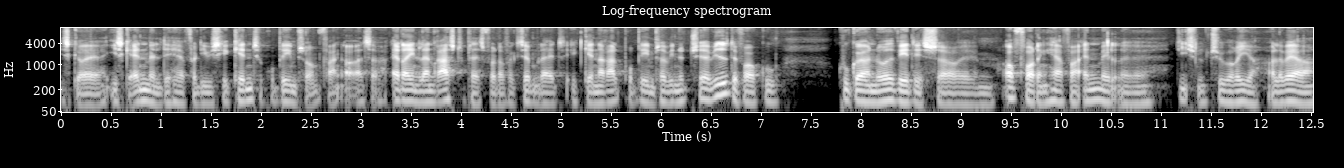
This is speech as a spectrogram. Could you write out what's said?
i skal, I skal anmelde det her, fordi vi skal kende til problemets omfang. Og altså, er der en eller anden resteplads, hvor der for eksempel er et, et generelt problem, så er vi nødt til at vide det for at kunne, kunne gøre noget ved det. Så øh, opfordring herfra, anmeld at anmelde øh, dieseltyverier, og lade være at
